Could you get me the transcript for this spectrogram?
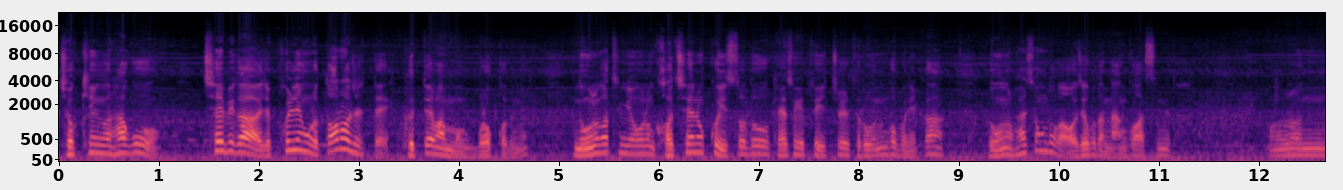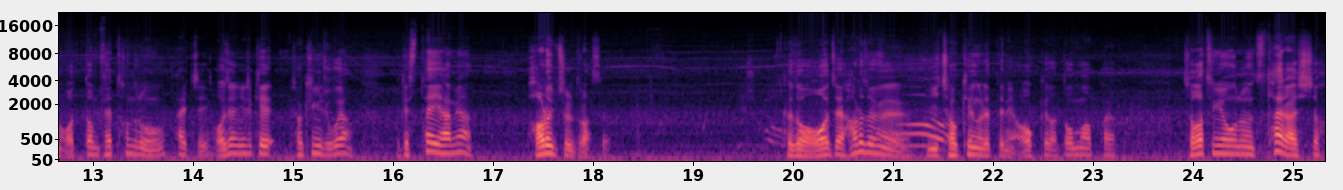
저킹을 하고 채비가 이제 폴링으로 떨어질 때 그때만 막 물었거든요. 근데 오늘 같은 경우는 거치해놓고 있어도 계속 입술 입질 들어오는 거 보니까 오늘 활성도가 어제보다 나은 것 같습니다. 오늘은 어떤 패턴으로 할지 어제는 이렇게 저킹 주고요. 이렇게 스테이 하면 바로 입질 들어왔어요. 그래서 어제 하루 종일 이 저킹을 했더니 어깨가 너무 아파요. 저 같은 경우는 스타일 아시죠?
